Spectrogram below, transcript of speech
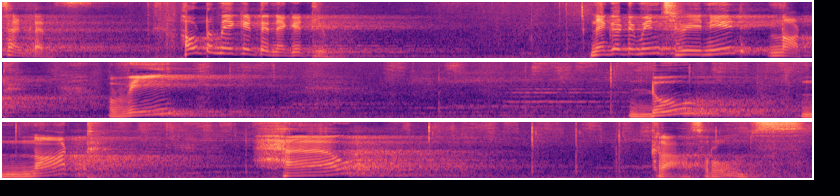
sentence. How to make it a negative? Negative means we need not. We do not have classrooms.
